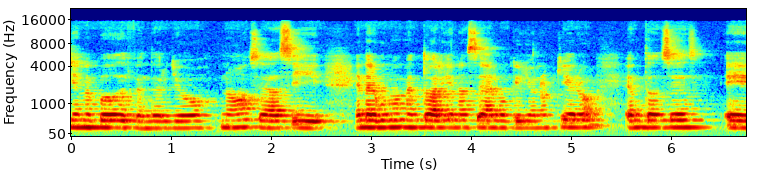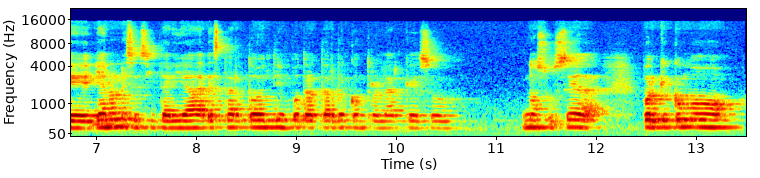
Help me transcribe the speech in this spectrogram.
ya me puedo defender yo, ¿no? O sea, si en algún momento alguien hace algo que yo no quiero, entonces eh, ya no necesitaría estar todo el tiempo tratar de controlar que eso no suceda. Porque como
